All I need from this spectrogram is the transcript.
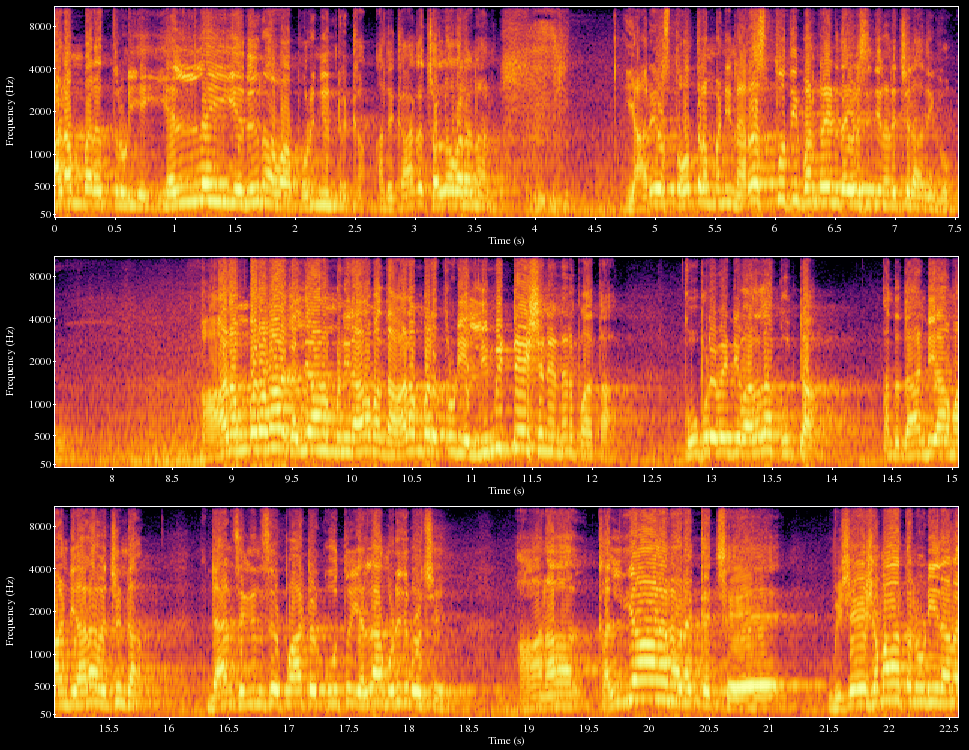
ஆடம்பரத்தினுடைய எல்லை எதுன்னு அவ புரிஞ்சுட்டு இருக்கா அதுக்காக சொல்ல வரேன் நான். யாரையோ ஸ்தோத்திரம் பண்ணி நரஸ்துதி பண்றேன்னு தயவு செஞ்சு நினைச்சிடாதீங்க. ஆடம்பரமா கல்யாணம் பண்ணினாலும் அந்த ஆடம்பரத்துடைய லிமிட்டேஷன் என்னன்னு பார்த்தா. கூப்பிட வேண்டிய வேண்டியவாளெல்லாம் கூப்பிட்டா. அந்த தாண்டியா மாண்டியாலாம் வச்சுட்டான் டான்ஸ் கின்ஸ் பாட்டு கூத்து எல்லாம் முடிஞ்சு போச்சு. ஆனால் கல்யாணம் நடக்கச்சே விசேஷமாக தன்னுடையதான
